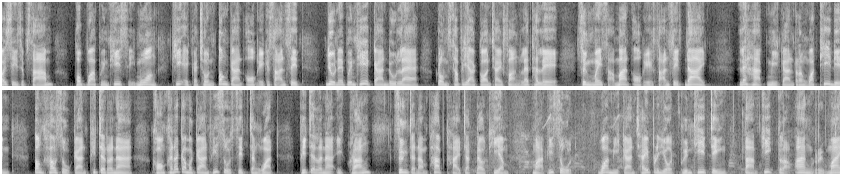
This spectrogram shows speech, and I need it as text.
2543 พบว่าพื้นที่สีม่วงที่เอกชนต้องการออกเอกสารสิทธิ์ อยู่ในพื้นที่การดูแลกรมทรัพยากรชายฝั่งและทะเล ซึ่งไม่สามารถออกเอกสารสิทธิ์ได้ และหากมีการรังวัดที่ดิน ต้องเข้าสู่การพิจารณาของคณะกรรมการพิสูจน์สิทธิ์จังหวัด พิจารณาอีกครั้ง ซึ่งจะนำภาพถ่ายจากดาวเทียม มาพิสูจน์ว่ามีการใช้ประโยชน์พื้นที่จริง ตามที่กล่าวอ้างหรือไม่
